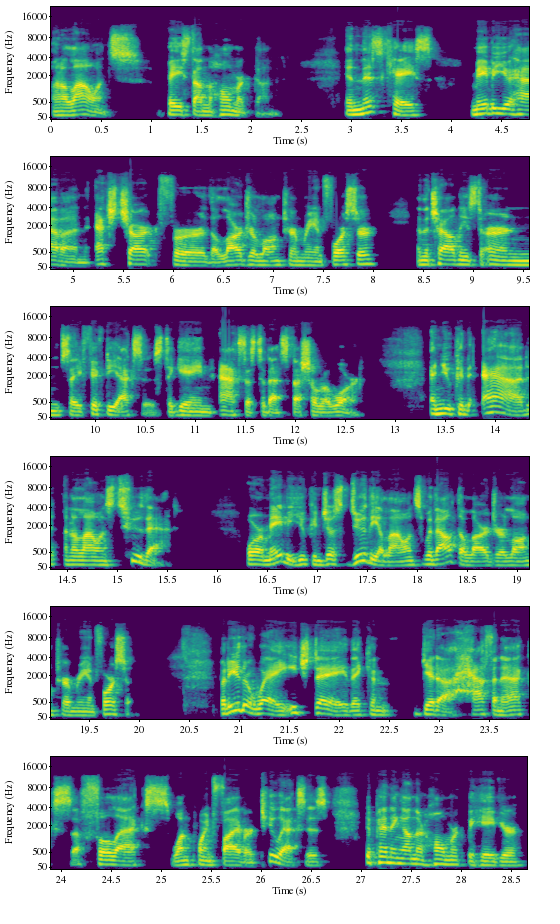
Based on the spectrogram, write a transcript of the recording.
an allowance based on the homework done. In this case, maybe you have an X chart for the larger long term reinforcer and the child needs to earn, say, 50 X's to gain access to that special reward. And you could add an allowance to that. Or maybe you can just do the allowance without the larger long term reinforcer. But either way, each day they can get a half an X, a full X, 1.5 or two X's, depending on their homework behavior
